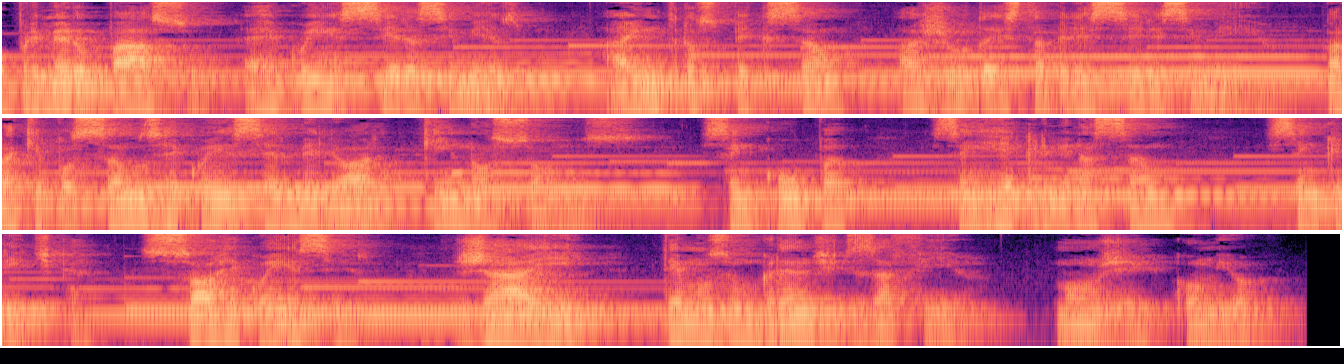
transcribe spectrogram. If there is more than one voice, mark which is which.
Speaker 1: O primeiro passo é reconhecer a si mesmo. A introspecção ajuda a estabelecer esse meio, para que possamos reconhecer melhor quem nós somos, sem culpa, sem recriminação, sem crítica, só reconhecer. Já aí temos um grande desafio. Monge Komyo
